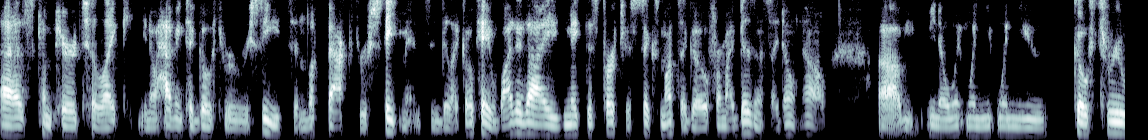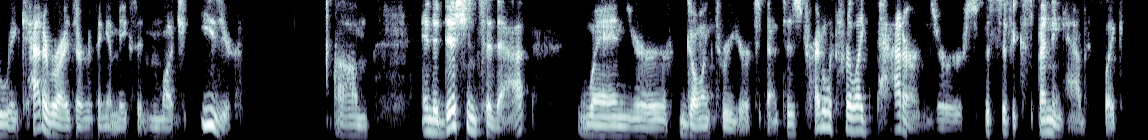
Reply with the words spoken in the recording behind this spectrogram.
as compared to like you know having to go through receipts and look back through statements and be like okay why did i make this purchase six months ago for my business? I don't know. Um, you know when, when, when you go through and categorize everything it makes it much easier. Um, in addition to that when you're going through your expenses try to look for like patterns or specific spending habits. Like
